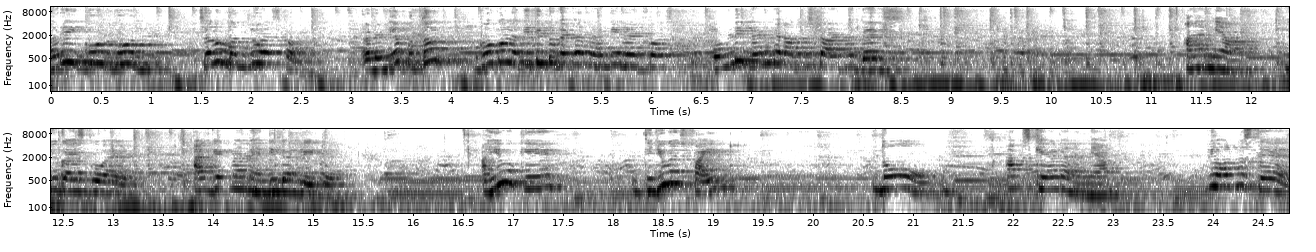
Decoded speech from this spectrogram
अरे गुड गुड चलो, मंजू है इसका अनन्या, पुत्र गो गो लगी थी टू बेटर रहनी नेट first only then can I start to dance Ananya you guys go ahead I will get my mehndi done later are you okay did you guys fight no I am scared Ananya we almost there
